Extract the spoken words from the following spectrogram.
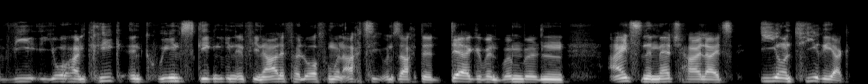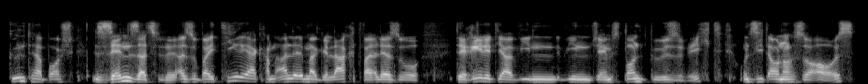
wie Johann Krieg in Queens gegen ihn im Finale verlor 85 und sagte, der gewinnt Wimbledon. Einzelne Match-Highlights, Ion Tiriak, Günther Bosch, sensationell. Also bei Tiriak haben alle immer gelacht, weil der so, der redet ja wie ein, wie ein James Bond-Bösewicht und sieht auch noch so aus.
